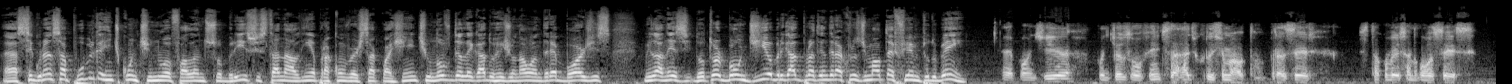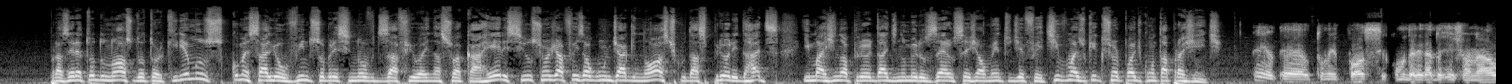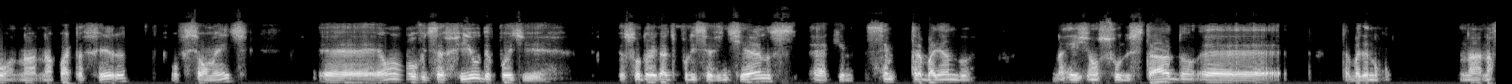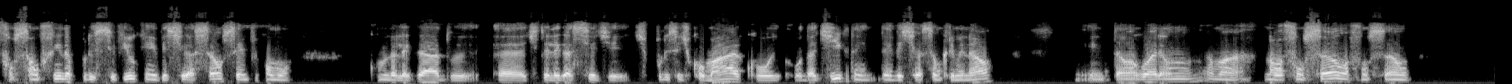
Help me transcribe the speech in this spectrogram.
A segurança pública, a gente continua falando sobre isso, está na linha para conversar com a gente o novo delegado regional André Borges Milanese. Doutor, bom dia, obrigado por atender a Cruz de Malta FM, tudo bem? É, bom dia, bom dia aos ouvintes da Rádio Cruz de Malta. prazer estar conversando com vocês. Prazer é todo nosso, doutor. Queríamos começar lhe ouvindo sobre esse novo desafio aí na sua carreira e se o senhor já fez algum diagnóstico das prioridades. Imagino a prioridade número zero seja aumento de efetivo, mas o que, que o senhor pode contar pra gente? Bem, eu, é, eu tomei posse como delegado regional na, na quarta-feira, oficialmente. É, é, um novo desafio depois de. Eu sou delegado de polícia há 20 anos, é, que sempre trabalhando na região sul do estado, é, trabalhando na, na, função fim da Polícia Civil, que é a investigação, sempre como, como delegado é, de delegacia de, de, polícia de comarca ou, ou da DIC, da, da, investigação criminal. Então agora é, um, é, uma nova função, uma função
